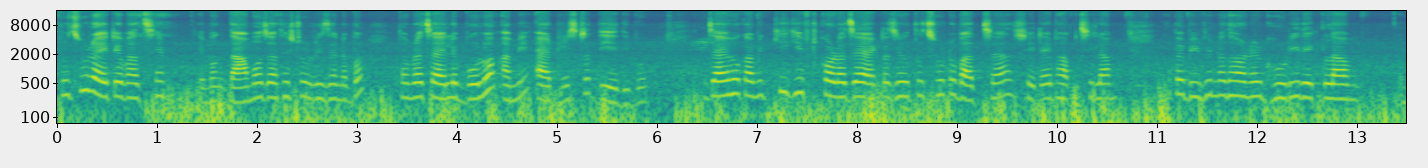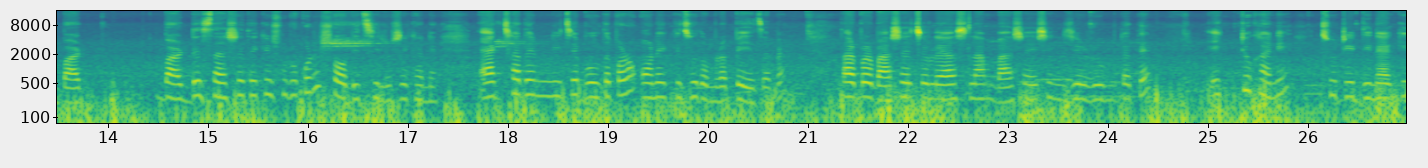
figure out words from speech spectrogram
প্রচুর আইটেম আছে এবং দামও যথেষ্ট রিজনেবল তোমরা চাইলে বলো, আমি অ্যাড্রেসটা দিয়ে দিব। যাই হোক, আমি কি গিফট করা যায়? একটা যেহেতু ছোট বাচ্চা, সেটাই ভাবছিলাম। তারপরে বিভিন্ন ধরনের ঘড়ি দেখলাম বার্থ বার্থডে স্যাশে থেকে শুরু করে সবই ছিল সেখানে। এক ছাদের নিচে বলতে পারো অনেক কিছু তোমরা পেয়ে যাবে। তারপর বাসায় চলে আসলাম। বাসায় এসে নিজের রুমটাতে একটুখানি ছুটির দিনে আর কি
